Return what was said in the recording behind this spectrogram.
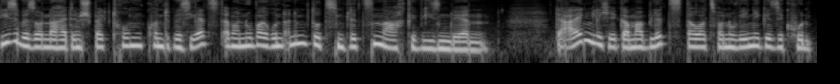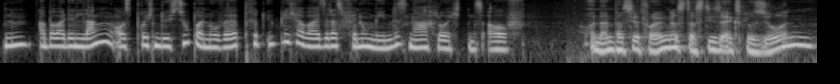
Diese Besonderheit im Spektrum konnte bis jetzt aber nur bei rund einem Dutzend Blitzen nachgewiesen werden. Der eigentliche Gamma-Blitz dauert zwar nur wenige Sekunden, aber bei den langen Ausbrüchen durch Supernovae tritt üblicherweise das Phänomen des Nachleuchtens auf. Und dann passiert Folgendes, dass diese Explosion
